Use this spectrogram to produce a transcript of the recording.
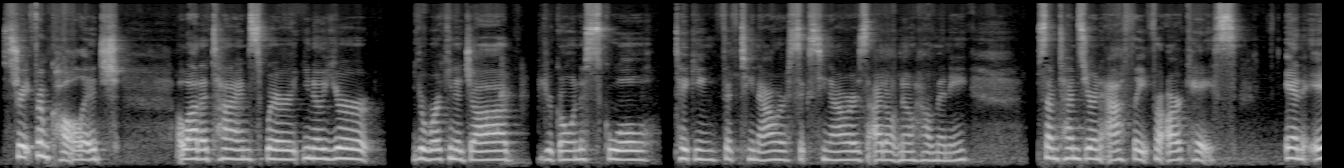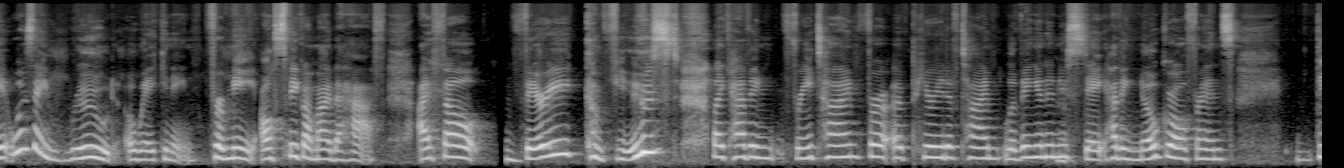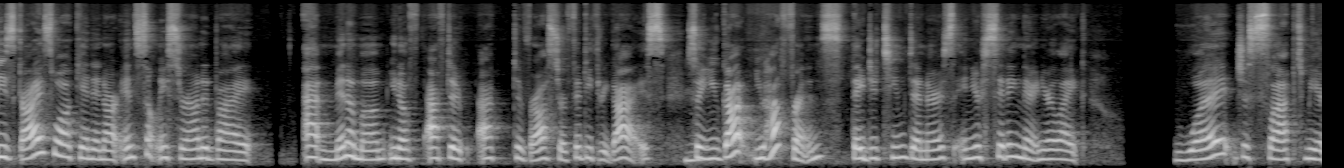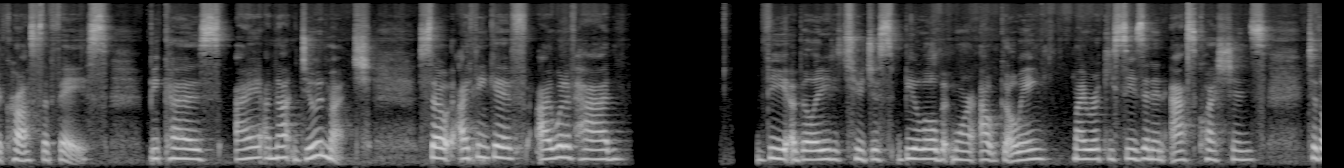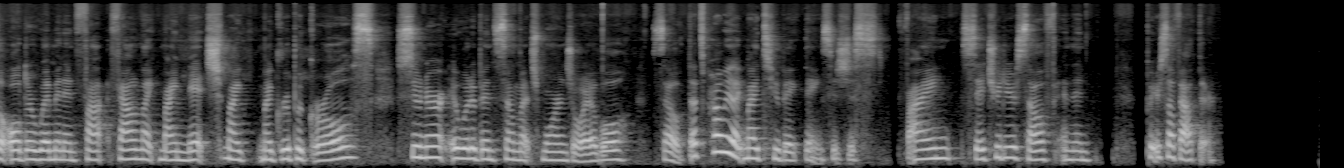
straight from college, a lot of times where you know you're you're working a job, you're going to school, taking 15 hours, 16 hours, I don't know how many. Sometimes you're an athlete for our case. And it was a rude awakening for me. I'll speak on my behalf. I felt very confused, like having free time for a period of time, living in a new state, having no girlfriends. These guys walk in and are instantly surrounded by at minimum, you know, after active roster 53 guys. Mm-hmm. So you got you have friends, they do team dinners and you're sitting there and you're like what just slapped me across the face because I I'm not doing much. So I think if I would have had the ability to just be a little bit more outgoing my rookie season and ask questions to the older women and found like my niche, my my group of girls sooner, it would have been so much more enjoyable. So that's probably like my two big things. It's just find, stay true to yourself, and then put yourself out there.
